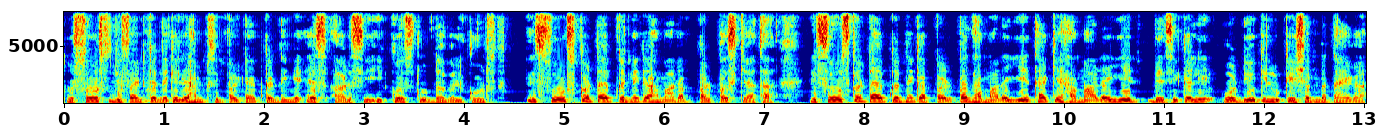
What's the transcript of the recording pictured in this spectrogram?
तो सोर्स डिफाइन करने के लिए हम सिंपल टाइप कर देंगे S R C equals to double quotes इस सोर्स को टाइप करने का हमारा पर्पस क्या था? इस सोर्स का टाइप करने का पर्पस हमारा ये था कि हमारा ये बेसिकली ऑडियो की लोकेशन बताएगा।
